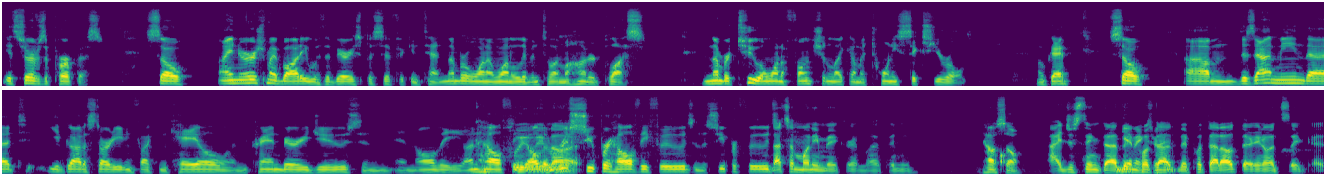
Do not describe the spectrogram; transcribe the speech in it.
It serves a purpose. So I nourish my body with a very specific intent. Number one, I want to live until I'm 100 plus. And number two, I want to function like I'm a 26 year old. Okay, so Um, does that mean that you've got to start eating fucking kale and cranberry juice and, and all the unhealthy, all the not. super healthy foods and the superfoods? That's a moneymaker, in my opinion. How so? I just think that Gimmicks, they put right? that they put that out there. You know, it's like uh,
